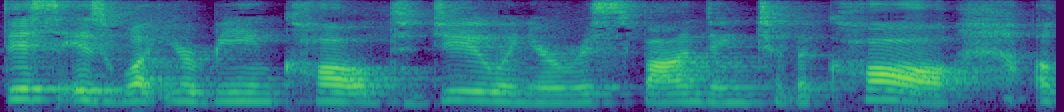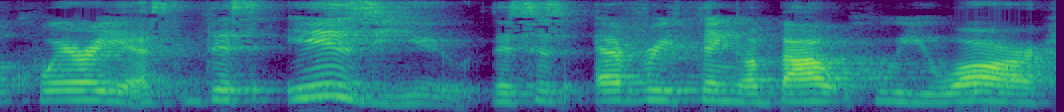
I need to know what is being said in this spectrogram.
This is what you're being called to do and you're responding to the call. Aquarius, this is you. This is everything about who you are,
